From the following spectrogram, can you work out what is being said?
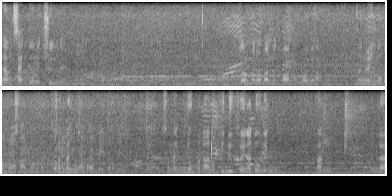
ហើមសាច់ទៅវាឈឺវាតើមិនបានមកថតមកលុយវាអត់ហ្នឹងហើយញុំតើមិនបានមកសាច់មិនបានដល់ពេលដល់ពេលសាច់ញុំមកដល់នោះទីដឹកឃើញណាទូវិញបានខ្ញុំថា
